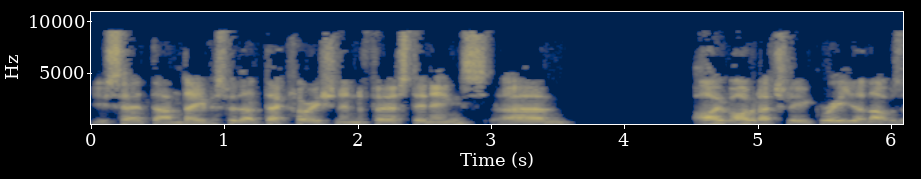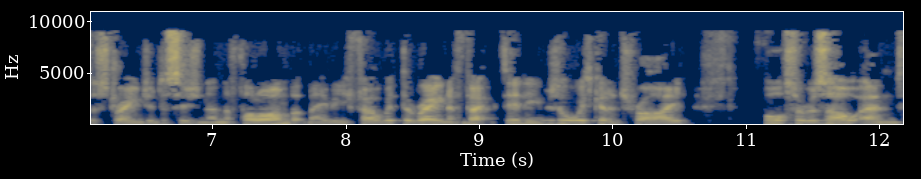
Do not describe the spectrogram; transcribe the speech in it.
you said, Dan Davis, with that declaration in the first innings. Um, I, I would actually agree that that was a stranger decision than the follow on, but maybe he felt with the rain affected, he was always going to try force a result, and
